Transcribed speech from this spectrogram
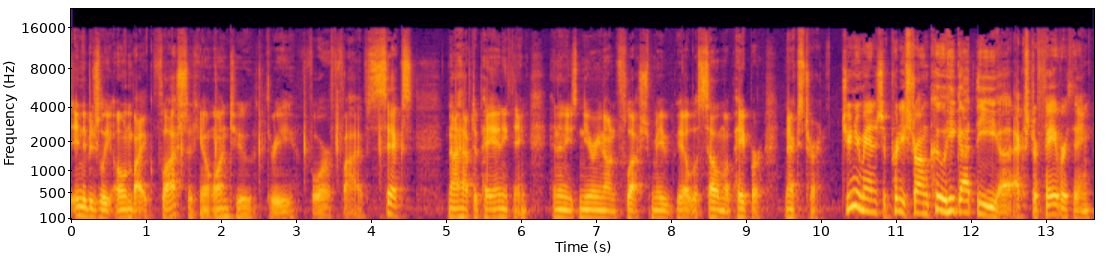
individually owned by Flush. So he got one, two, three, four, five, six, not have to pay anything. And then he's nearing on Flush, maybe be able to sell him a paper next turn. Junior managed a pretty strong coup. He got the uh, extra favor thing.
